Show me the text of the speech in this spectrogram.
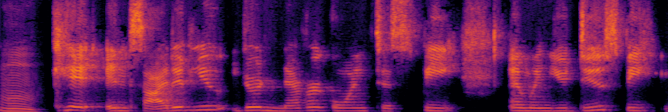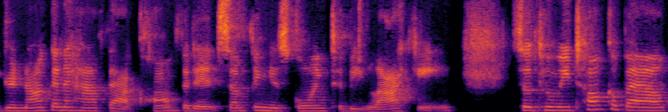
mm. kit inside of you, you're never going to speak. And when you do speak, you're not going to have that confidence. Something is going to be lacking. So, can we talk about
